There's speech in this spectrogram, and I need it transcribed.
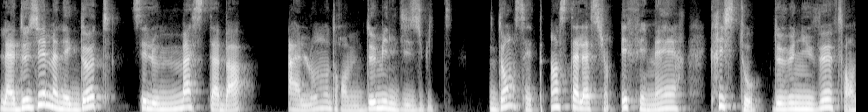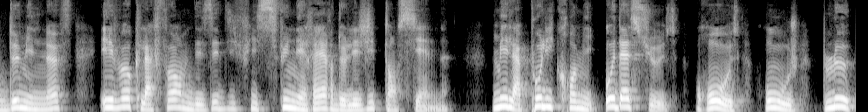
La deuxième anecdote, c'est le Mastaba à Londres en 2018. Dans cette installation éphémère, Christo, devenu veuf en 2009, évoque la forme des édifices funéraires de l'Égypte ancienne mais la polychromie audacieuse, rose, rouge, bleu,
